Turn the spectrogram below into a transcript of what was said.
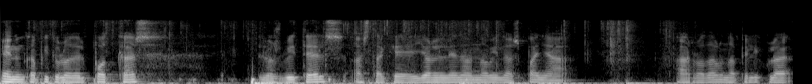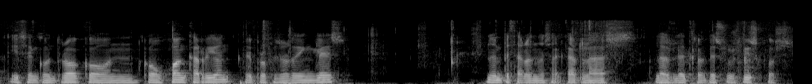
en un capítulo del podcast, los Beatles, hasta que John Lennon no vino a España a rodar una película y se encontró con, con Juan Carrión, el profesor de inglés, no empezaron a sacar las, las letras de sus discos.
